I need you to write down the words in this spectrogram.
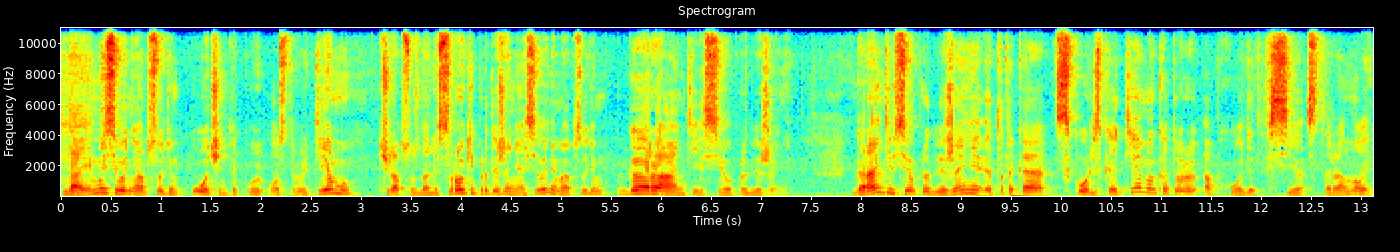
Да, и мы сегодня обсудим очень такую острую тему. Вчера обсуждали сроки продвижения, а сегодня мы обсудим гарантии SEO-продвижения. Гарантии SEO-продвижения – это такая скользкая тема, которую обходят все стороной.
